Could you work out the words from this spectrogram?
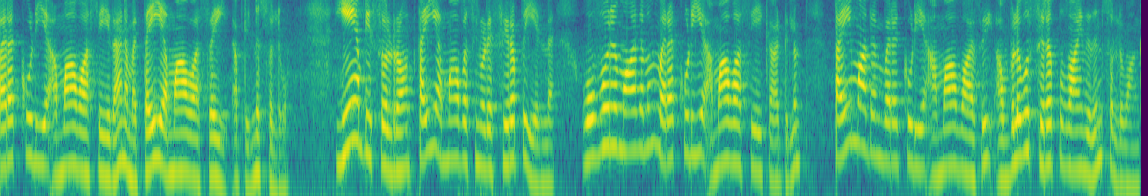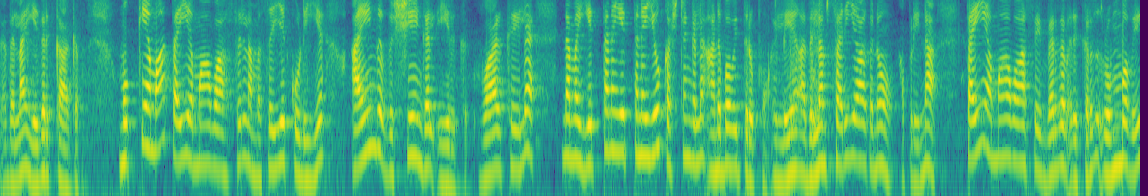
வரக்கூடிய அமாவாசையை தான் நம்ம தை அமாவாசை அப்படின்னு சொல்லுவோம். ஏன் அப்படி சொல்கிறோம் தை அமாவாசையினுடைய சிறப்பு என்ன? ஒவ்வொரு மாதமும் வரக்கூடிய அமாவாசையை காட்டிலும் தை மாதம் வரக்கூடிய அமாவாசை அவ்வளவு சிறப்பு வாய்ந்ததுன்னு சொல்லுவாங்க. அதெல்லாம் எதற்காக? முக்கியமாக தை அமாவாசையில் நம்ம செய்யக்கூடிய ஐந்து விஷயங்கள் இருக்குது வாழ்க்கையில் நம்ம எத்தனை எத்தனையோ கஷ்டங்களை அனுபவித்திருப்போம் இல்லையா? அதெல்லாம் சரியாகணும் அப்படின்னா தை அமாவாசை விரதம் இருக்கிறது ரொம்பவே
